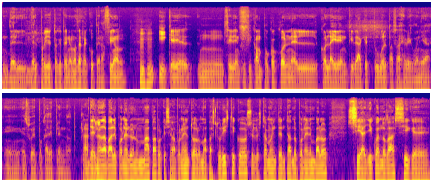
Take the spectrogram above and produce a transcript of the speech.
del, del, proyecto que tenemos de recuperación uh -huh. y que mm, se identifica un poco con, el, con la identidad que tuvo el pasaje Begoña en, en su época de esplendor. Claro. De nada vale ponerlo en un mapa porque se va a poner en todos los mapas turísticos, lo estamos intentando poner en valor si allí cuando vas sigue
